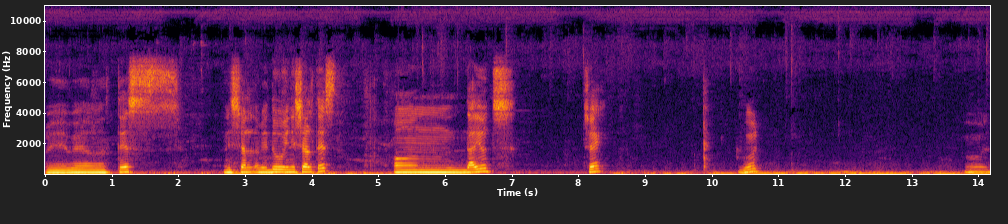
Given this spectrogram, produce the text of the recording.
We will test initial we do initial test on diodes. Check. Good. Good.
